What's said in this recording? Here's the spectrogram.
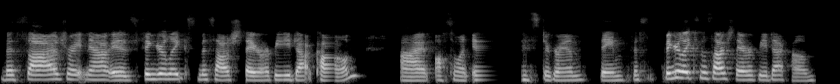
massage right now is fingerlakesmassagetherapy.com. I'm also on Instagram, same fingerlakesmassagetherapy.com.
